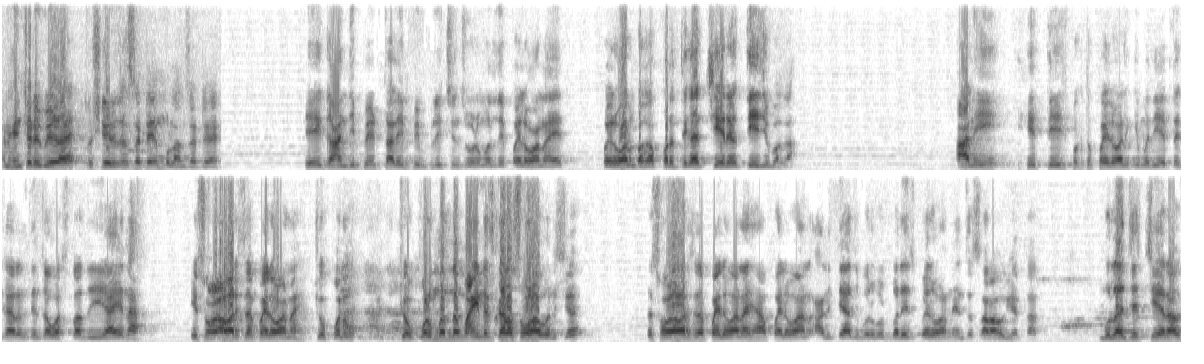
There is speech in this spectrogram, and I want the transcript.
आणि ह्यांच्याकडे वेळ आहे तो शरीरासाठी आणि मुलांसाठी आहे. हे गांधीपेठ तालीम पिंपरी चिंचवडमधले पैलवान आहेत. पैलवान बघा प्रत्येकाच्या चेहऱ्यावर तेज बघा. आणि हे तेज फक्त पैलवानकीमध्ये येतं कारण त्यांचा वस्ता जे आहे ना हे सोळा वर्षाचा पैलवान आहे. चोपन्न चोपन्न मधनं मायनस करा सोळा वर्ष. तर सोळा वर्षाचा पैलवान आहे. हा पैलवान आणि त्याचबरोबर बरेच पैलवान यांचा सराव घेतात. मुलांच्या चेहऱ्यावर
